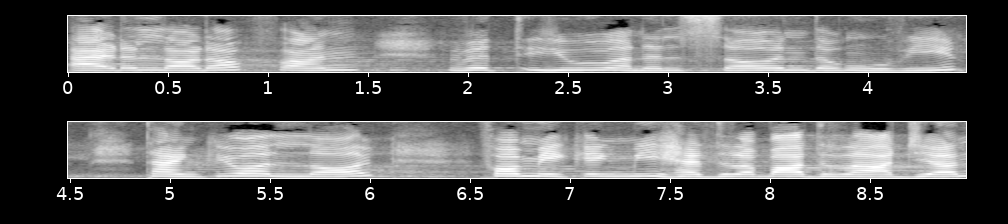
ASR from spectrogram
I had a lot of fun with you, Anil sir, in the movie. Thank you a lot for making me Hyderabad Rajan.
